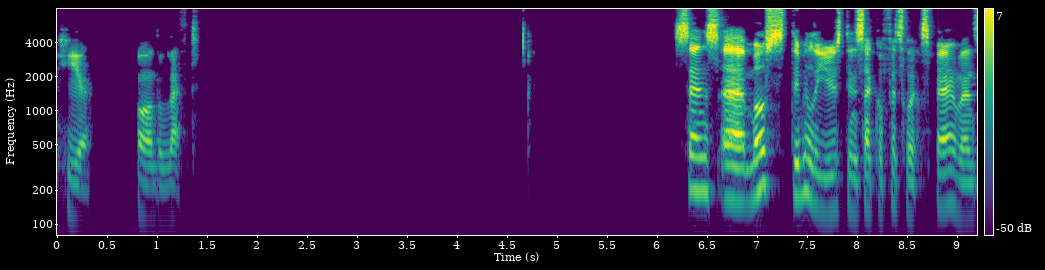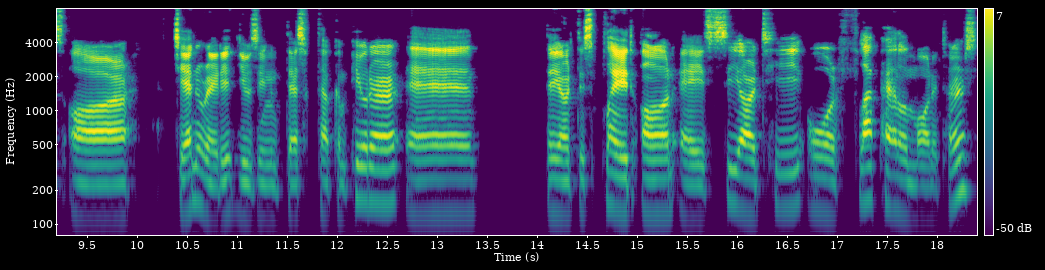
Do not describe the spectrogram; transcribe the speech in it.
here on the left. Since uh, most stimuli used in psychophysical experiments are generated using desktop computer and they are displayed on a CRT or flat panel monitors,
